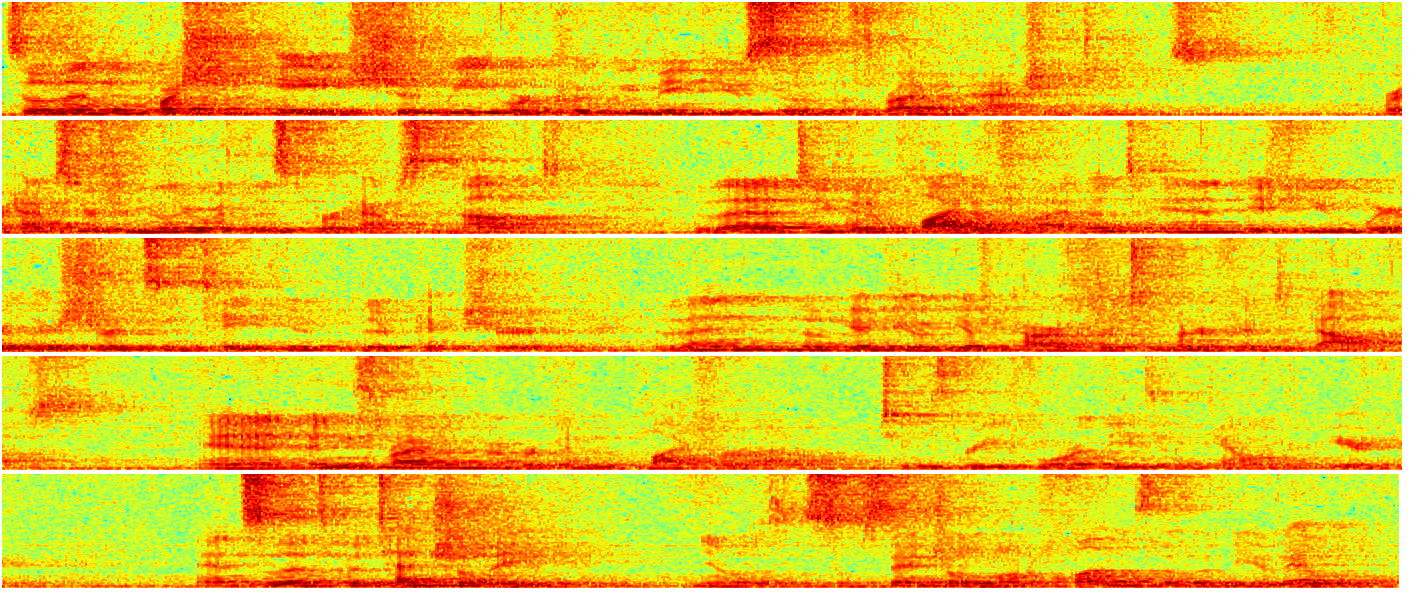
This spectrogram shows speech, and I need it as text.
So then question A, should we or could we make use of the Thrive Thrivent action teams? Perhaps you're familiar with this, perhaps not, that you can apply to Thrivent, and if you wear their shirts and take their picture, then they'll give you a gift card for $250. And any Thrivent member can apply for, I don't know, two, three, four of these in a calendar year. And so that's potentially, you know, a substantial amount of funds that would be available.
